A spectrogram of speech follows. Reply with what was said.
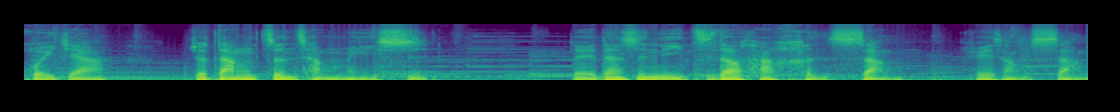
回家就当正常没事，对。但是你知道他很伤，非常伤。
